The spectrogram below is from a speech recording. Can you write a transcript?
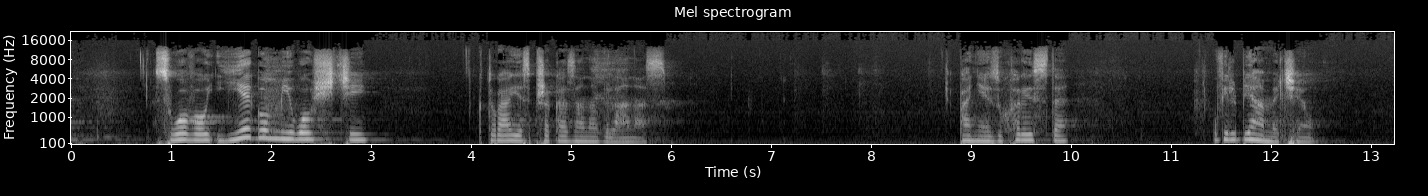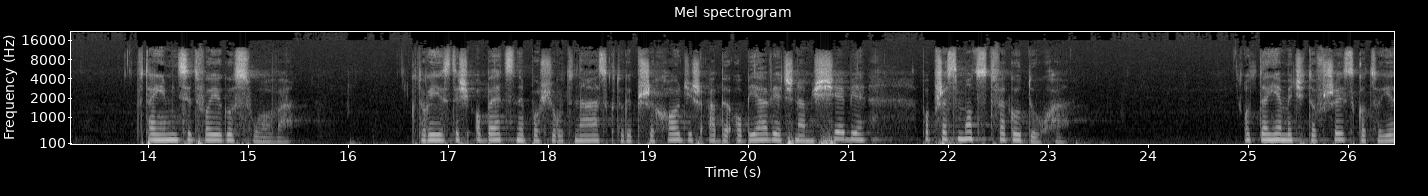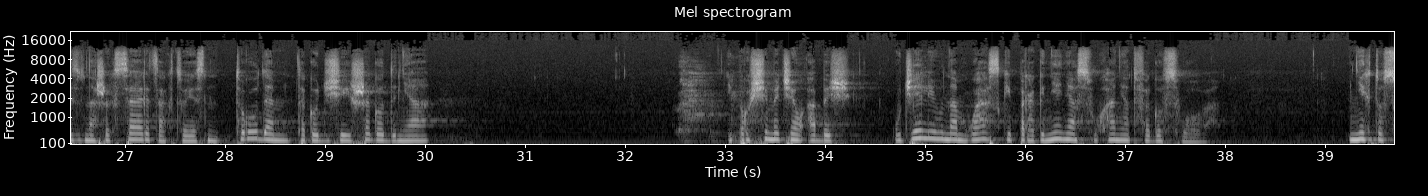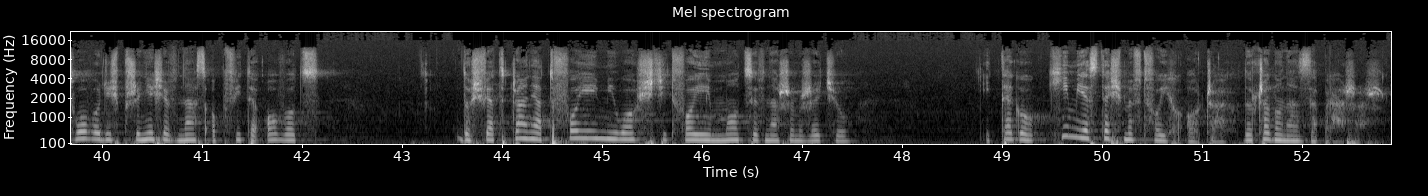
słowo Jego miłości, która jest przekazana dla nas. Panie Jezu Chryste, uwielbiamy Cię w tajemnicy Twojego słowa, który jesteś obecny pośród nas, który przychodzisz, aby objawiać nam siebie poprzez moc Twego ducha. Oddajemy Ci to wszystko, co jest w naszych sercach, co jest trudem tego dzisiejszego dnia i prosimy Cię, abyś udzielił nam łaski pragnienia słuchania Twego słowa. Niech to słowo dziś przyniesie w nas obfity owoc doświadczania Twojej miłości, Twojej mocy w naszym życiu i tego, kim jesteśmy w Twoich oczach, do czego nas zapraszasz.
